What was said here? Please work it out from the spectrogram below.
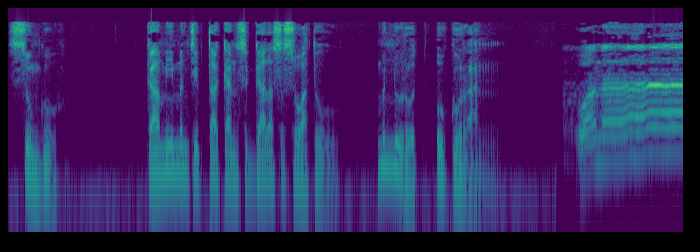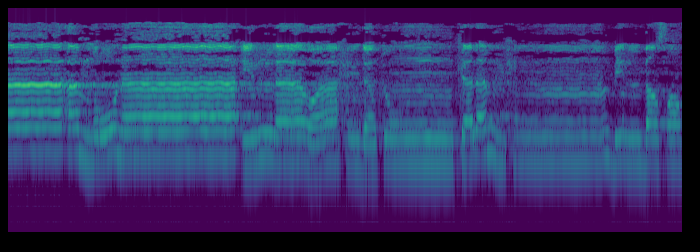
Sungguh, kami menciptakan segala sesuatu menurut ukuran. وَمَا أَمْرُنَا إِلَّا وَاحِدَةٌ كَلَمْحٍ بِالْبَصَرِ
